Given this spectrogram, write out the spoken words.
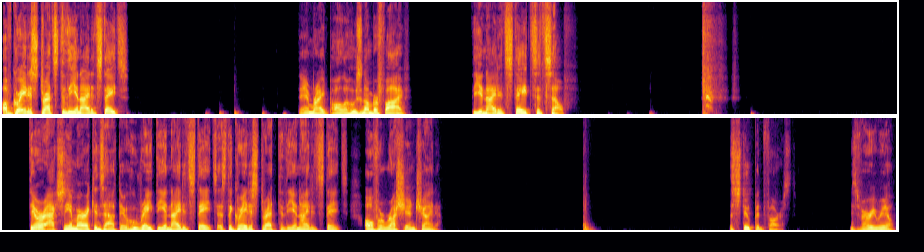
of greatest threats to the United States. Damn right, Paula. Who's number five? The United States itself. there are actually Americans out there who rate the United States as the greatest threat to the United States over Russia and China. The stupid forest is very real.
